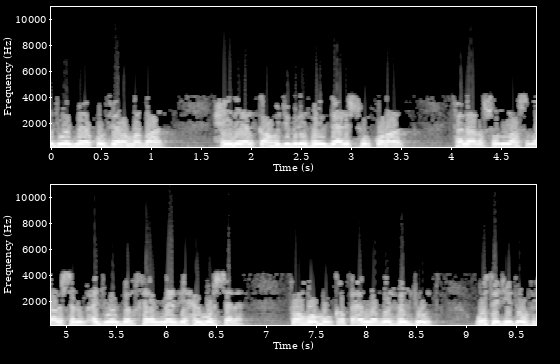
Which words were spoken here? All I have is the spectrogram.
أجود ما يكون في رمضان. حين يلقاه جبريل فيدارسه القرآن فلا رسول الله صلى الله عليه وسلم أجود بالخير من الريح المرسلة فهو منقطع النظير في الجود. وتجده في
